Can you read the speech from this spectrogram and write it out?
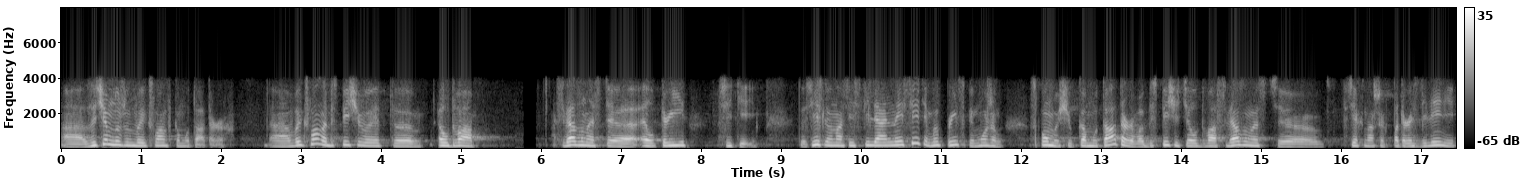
А, зачем нужен VXLAN в коммутаторах? А, VXLAN обеспечивает э, L2 связанность э, L3 сетей. То есть если у нас есть филиальные сети, мы в принципе можем с помощью коммутаторов обеспечить L2 связанность э, всех наших подразделений,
